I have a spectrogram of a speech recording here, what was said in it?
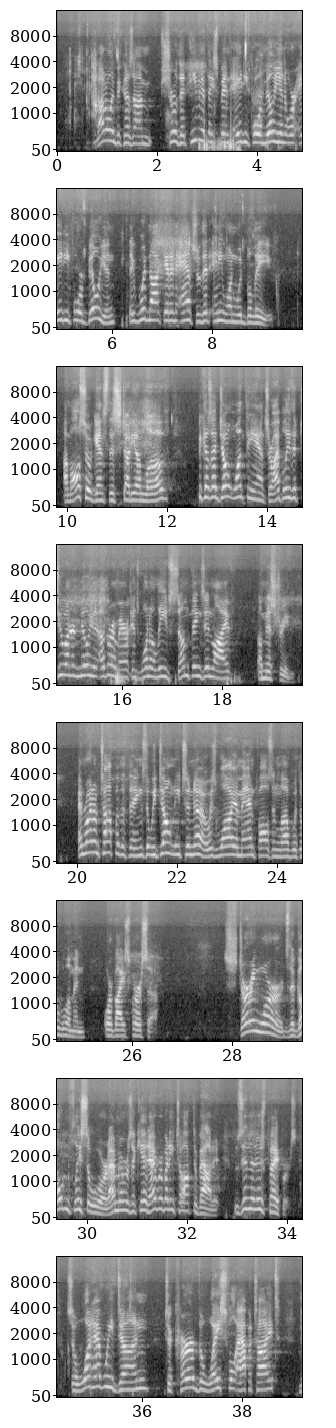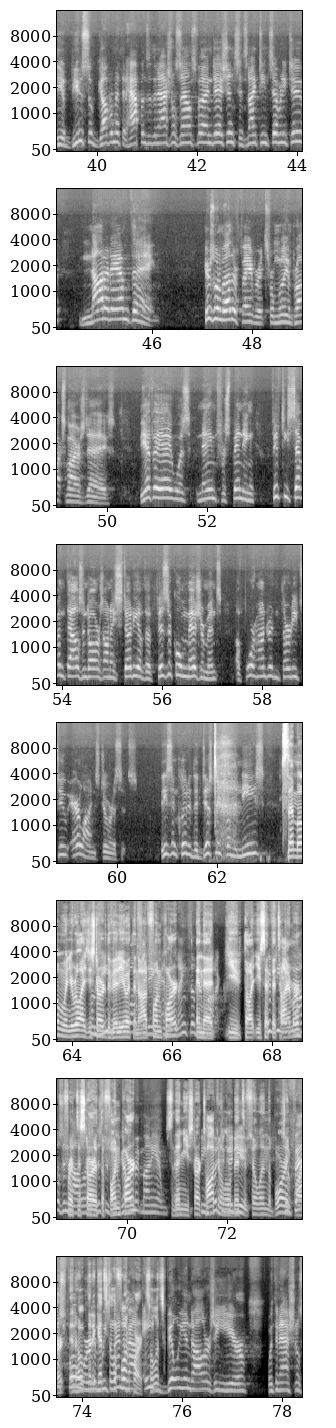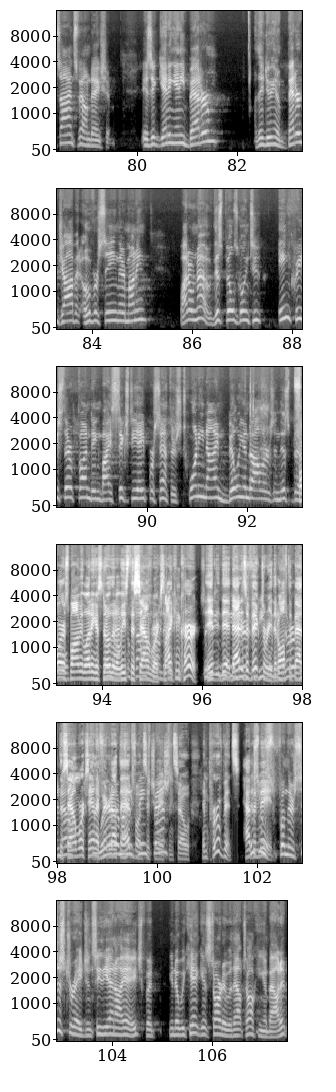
Not only because I'm sure that even if they spend 84 million or 84 billion, they would not get an answer that anyone would believe. I'm also against this study on love because I don't want the answer. I believe that 200 million other Americans want to leave some things in life a mystery. And right on top of the things that we don't need to know is why a man falls in love with a woman or vice versa. Stirring words, the Golden Fleece Award. I remember as a kid, everybody talked about it. It was in the newspapers. So, what have we done to curb the wasteful appetite, the abuse of government that happens at the National Science Foundation since 1972? Not a damn thing. Here's one of my other favorites from William Proxmire's days. The FAA was named for spending $57,000 on a study of the physical measurements of 432 airline stewardesses. These included the distance from the knees it's that moment when you realize you started the video at the not fun part and that you thought you set the timer for it to start at the fun part. So then you start talking a little bit use. to fill in the boring so part and hope that it gets to the fun part. So let's billion dollars a year with the National Science Foundation. Is it getting any better? Are they doing a better job at overseeing their money? Well, I don't know. This bill is going to increase their funding by 68%. There's $29 billion in this bill. Forest Mommy letting us know that at least the sound works. And I concur. So it, th- that is a victory that off the bat the sound works and I figured out the headphone situation. Spent. So improvements have this been made. from their sister agency, the NIH, but you know, we can't get started without talking about it.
